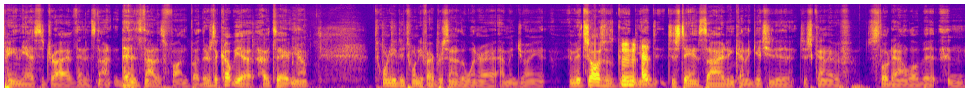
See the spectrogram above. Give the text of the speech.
pain in the ass to drive, then it's not then it's not as fun. But there's a couple, yeah, I would say you know, twenty to twenty five percent of the winter I, am enjoying it. I mean, it's also good mm-hmm. you know, to stay inside and kind of get you to just kind of slow down a little bit and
